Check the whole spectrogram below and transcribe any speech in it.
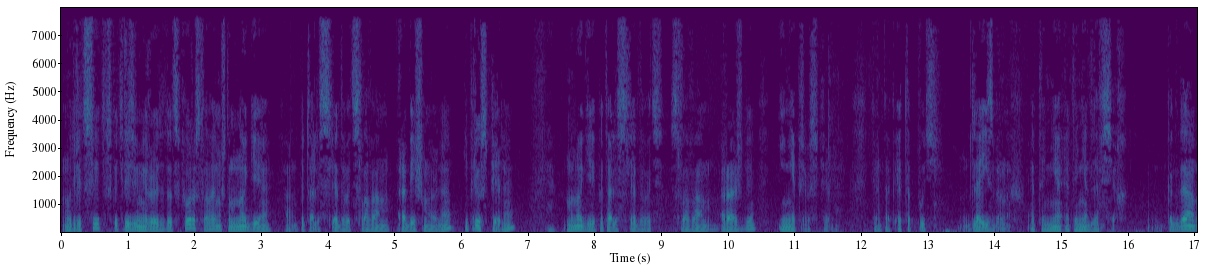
Мудрецы, так сказать, резюмируют этот спор словами, что многие а, пытались следовать словам Раби Шмуэля и преуспели. Многие пытались следовать словам Ражби и не преуспели. Скажем так, это путь для избранных, это не, это не для всех. Когда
